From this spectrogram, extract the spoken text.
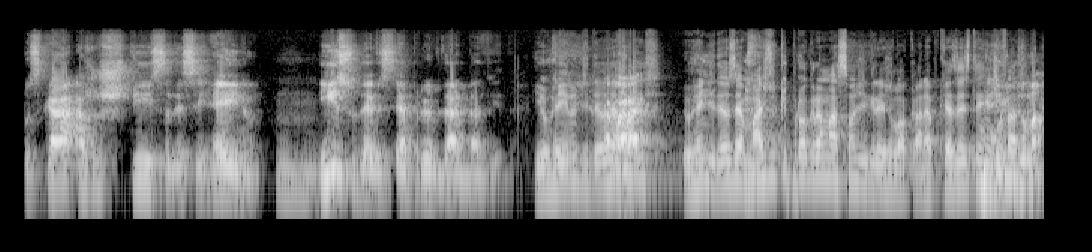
buscar a justiça desse reino. Uhum. Isso deve ser a prioridade da vida. E o reino de Deus é Agora, é mais, o reino de Deus é mais do que programação de igreja local, né? Porque às vezes tem gente que fala,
